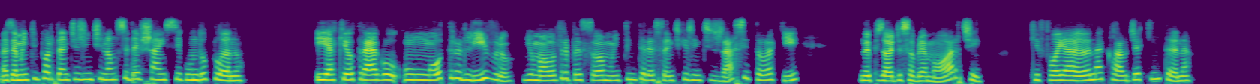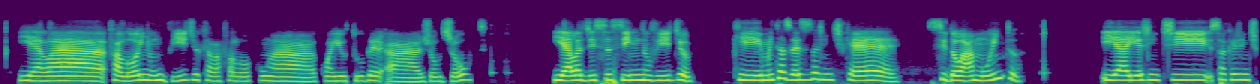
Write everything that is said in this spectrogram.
Mas é muito importante a gente não se deixar em segundo plano. E aqui eu trago um outro livro e uma outra pessoa muito interessante que a gente já citou aqui no episódio sobre a morte, que foi a Ana Cláudia Quintana. E ela falou em um vídeo que ela falou com a, com a youtuber, a Jojo, e ela disse assim no vídeo que muitas vezes a gente quer se doar muito e aí a gente, só que a gente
